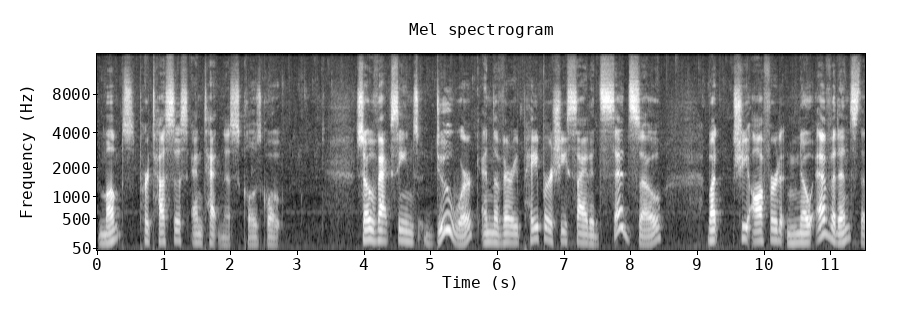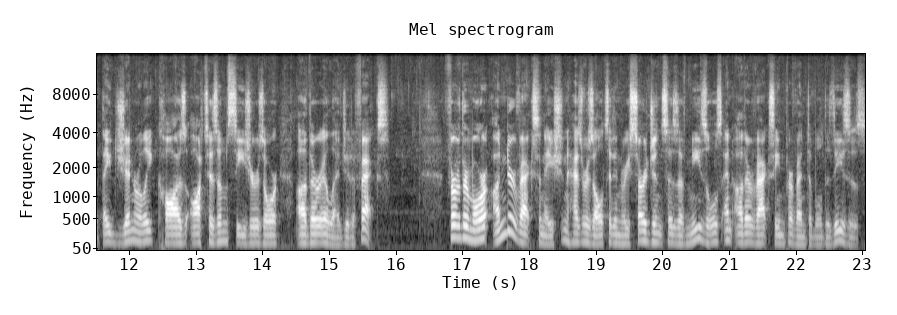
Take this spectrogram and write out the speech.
mumps, pertussis, and tetanus, close quote. So vaccines do work, and the very paper she cited said so, but she offered no evidence that they generally cause autism, seizures, or other alleged effects. Furthermore, under vaccination has resulted in resurgences of measles and other vaccine preventable diseases.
